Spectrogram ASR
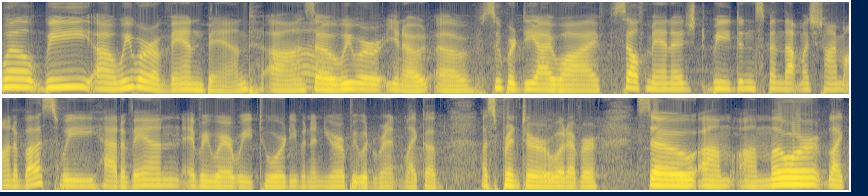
Well, we uh, we were a van band, uh, so Oh. we were you know uh, super DIY, self-managed. We didn't spend that much time on a bus. We had a van everywhere we toured. Even in Europe, we would rent like a, a Sprinter or whatever. So um, um, more like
